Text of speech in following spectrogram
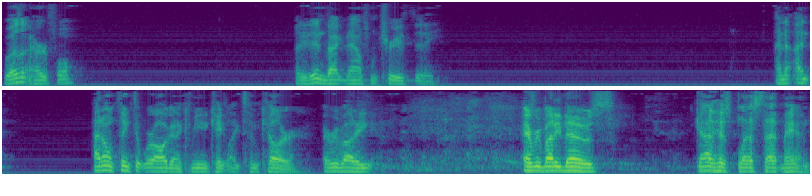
He wasn't hurtful. But he didn't back down from truth, did he? And I, I don't think that we're all going to communicate like Tim Keller. Everybody, everybody knows God has blessed that man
